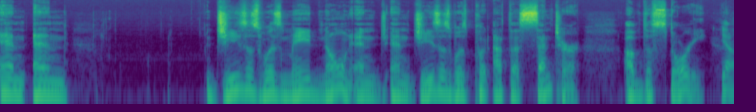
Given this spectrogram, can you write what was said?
and and Jesus was made known, and and Jesus was put at the center of the story. Yeah.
